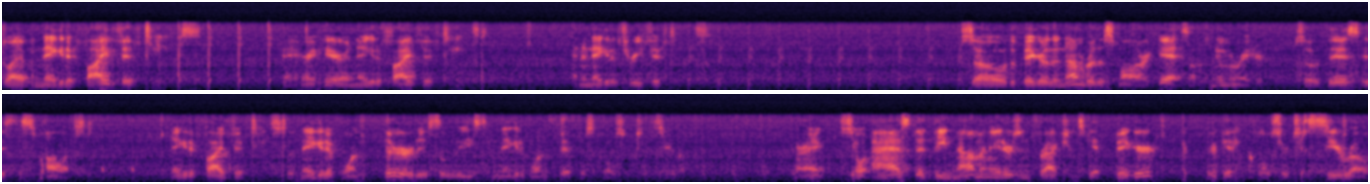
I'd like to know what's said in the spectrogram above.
So I have a negative 5 fifteenths. Okay, right here, a negative 5 fifteenths. And a negative 3 fifteenths. So the bigger the number, the smaller it gets on the numerator. So this is the smallest, negative 5 fifteenths. So negative 1 third is the least, and negative 1 fifth is closer to 0. All right, so as the denominators and fractions get bigger, they're getting closer to 0.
